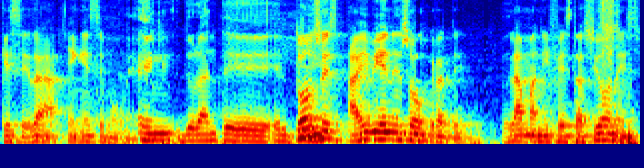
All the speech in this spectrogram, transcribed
que se da en ese momento. durante el Entonces, ahí viene Sócrates las manifestaciones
